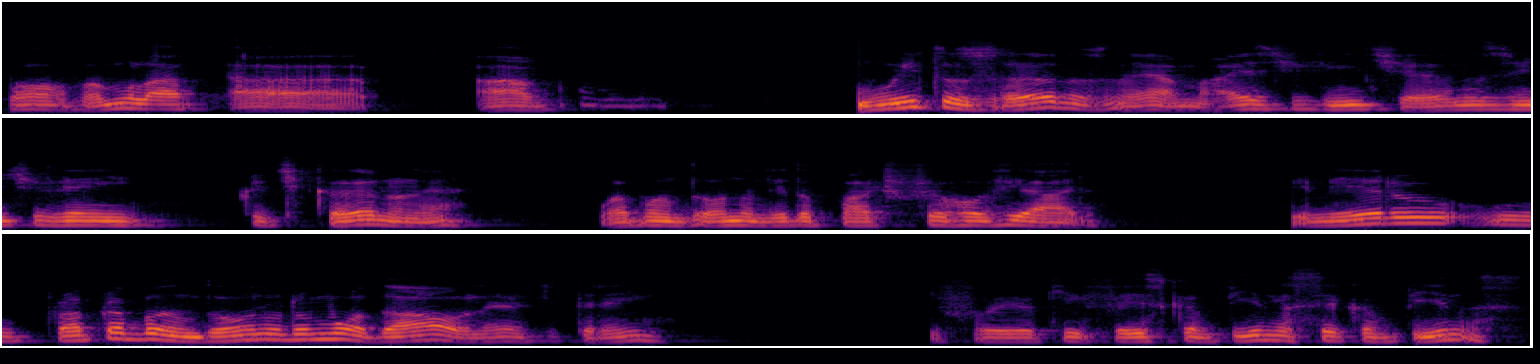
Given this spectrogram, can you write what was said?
Bom, vamos lá. Há, há muitos anos, né, há mais de 20 anos, a gente vem criticando né, o abandono ali do pátio ferroviário. Primeiro, o próprio abandono do modal né, de trem, que foi o que fez Campinas ser Campinas.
